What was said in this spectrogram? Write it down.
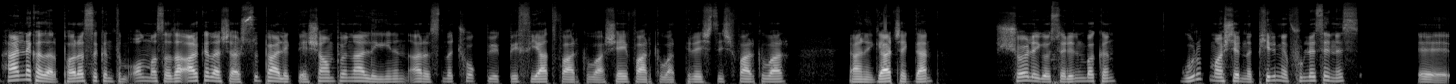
her ne kadar para sıkıntım olmasa da arkadaşlar Süper Lig'de Şampiyonlar Ligi'nin arasında çok büyük bir fiyat farkı var. Şey farkı var. Prestij farkı var. Yani gerçekten şöyle gösterelim bakın. Grup maçlarında primi fulleseniz e,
